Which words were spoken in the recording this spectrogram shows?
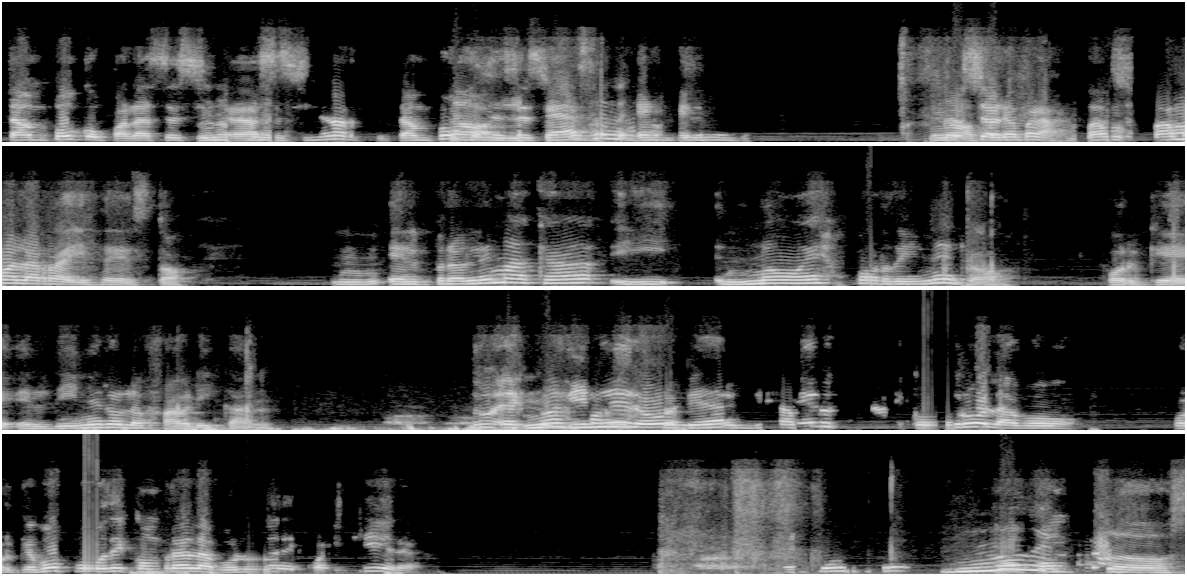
Tampoco para asesinarte, tampoco no, necesitan. No, pero pará, vamos a la raíz de esto el problema acá y no es por dinero, porque el dinero lo fabrican. No, es el, dinero, el dinero te controla vos, porque vos podés comprar la voluntad de cualquiera. no de todos.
